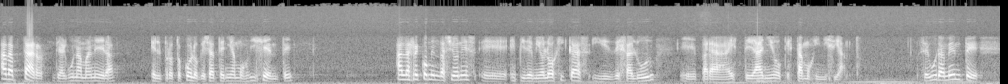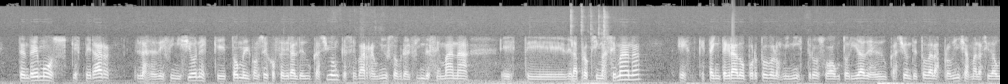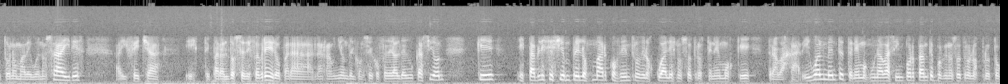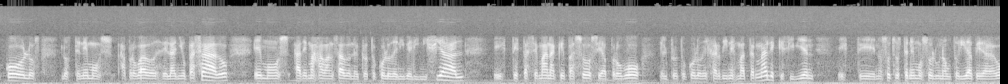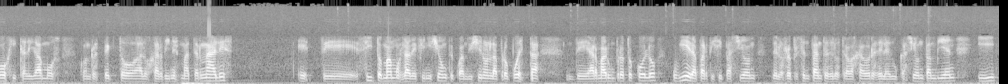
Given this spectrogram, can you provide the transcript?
adaptar de alguna manera el protocolo que ya teníamos vigente a las recomendaciones eh, epidemiológicas y de salud eh, para este año que estamos iniciando. Seguramente tendremos que esperar las definiciones que tome el Consejo Federal de Educación, que se va a reunir sobre el fin de semana este, de la próxima semana, es, que está integrado por todos los ministros o autoridades de educación de todas las provincias, más la ciudad autónoma de Buenos Aires. Hay fecha este, para el 12 de febrero, para la reunión del Consejo Federal de Educación, que establece siempre los marcos dentro de los cuales nosotros tenemos que trabajar. Igualmente tenemos una base importante porque nosotros los protocolos los tenemos aprobados desde el año pasado, hemos además avanzado en el protocolo de nivel inicial, este, esta semana que pasó se aprobó el protocolo de jardines maternales, que si bien este, nosotros tenemos solo una autoridad pedagógica, digamos, con respecto a los jardines maternales, este, sí tomamos la definición que cuando hicieron la propuesta de armar un protocolo hubiera participación de los representantes de los trabajadores de la educación también y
